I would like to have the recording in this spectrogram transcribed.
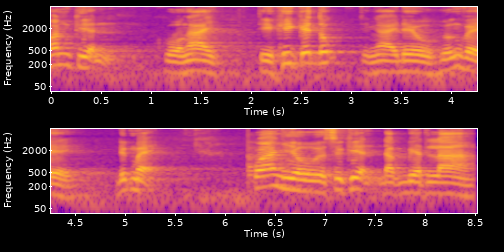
văn kiện của ngài, thì khi kết thúc, thì ngài đều hướng về Đức Mẹ. Qua nhiều sự kiện, đặc biệt là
